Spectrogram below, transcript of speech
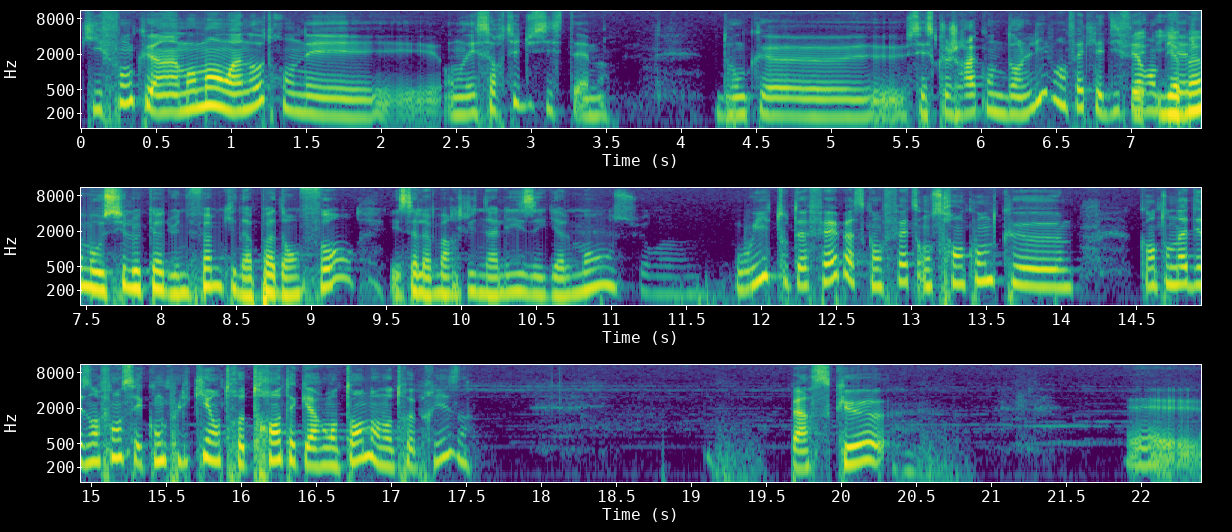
qui font qu'à un moment ou un autre, on est, on est sorti du système. Donc euh, c'est ce que je raconte dans le livre, en fait, les différents. Il y a même aussi le cas d'une femme qui n'a pas d'enfant et ça la marginalise également sur. Euh, oui, tout à fait, parce qu'en fait, on se rend compte que quand on a des enfants, c'est compliqué entre 30 et 40 ans dans l'entreprise, parce que euh,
